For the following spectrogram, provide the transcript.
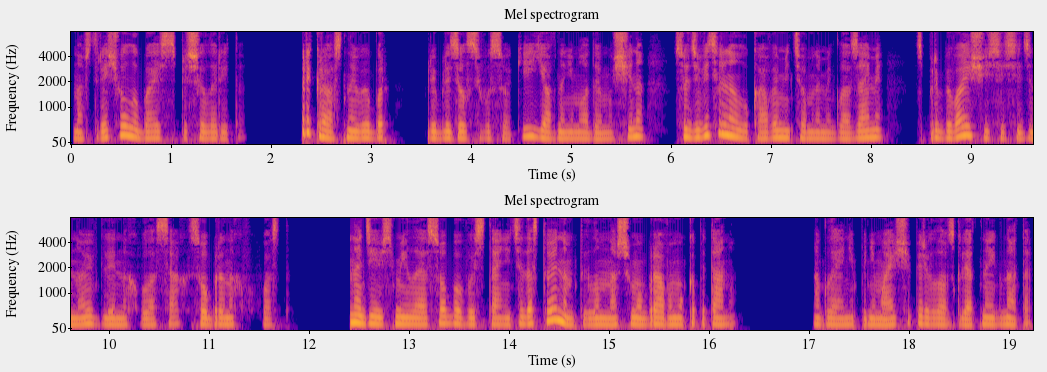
Навстречу, улыбаясь, спешила Рита. «Прекрасный выбор», — приблизился высокий, явно немолодой мужчина с удивительно лукавыми темными глазами, с прибивающейся сединой в длинных волосах, собранных в хвост. «Надеюсь, милая особа, вы станете достойным тылом нашему бравому капитану». Аглая непонимающе перевела взгляд на Игната,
